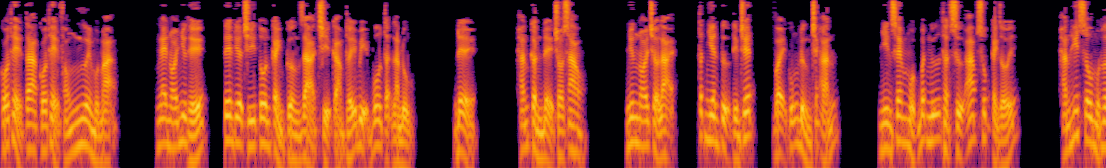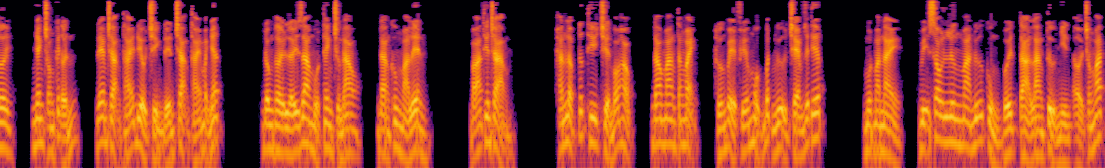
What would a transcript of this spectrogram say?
có thể ta có thể phóng ngươi một mạng. Nghe nói như thế, tên tiêu chí tôn cảnh cường giả chỉ cảm thấy bị vô tận làm đủ để, hắn cần để cho sao? Nhưng nói trở lại, tất nhiên tự tìm chết, vậy cũng đừng trách hắn. Nhìn xem một bất ngữ thật sự áp suất cảnh giới, hắn hít sâu một hơi, nhanh chóng kết ấn, đem trạng thái điều chỉnh đến trạng thái mạnh nhất. Đồng thời lấy ra một thanh trường đao đang không mà lên. Bá thiên trạm hắn lập tức thi triển võ học, đao mang tăng mạnh, hướng về phía một bất ngữ chém giết tiếp một màn này bị sau lưng ma nữ cùng với tà lang tử nhìn ở trong mắt,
